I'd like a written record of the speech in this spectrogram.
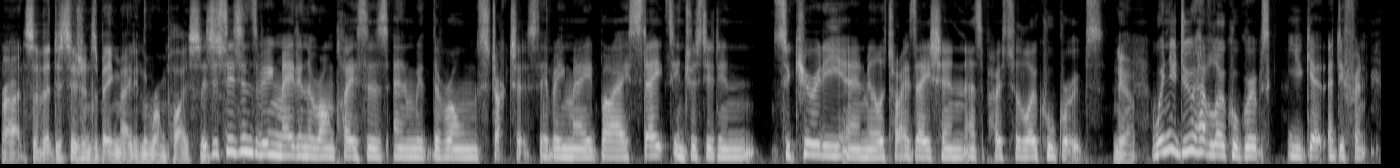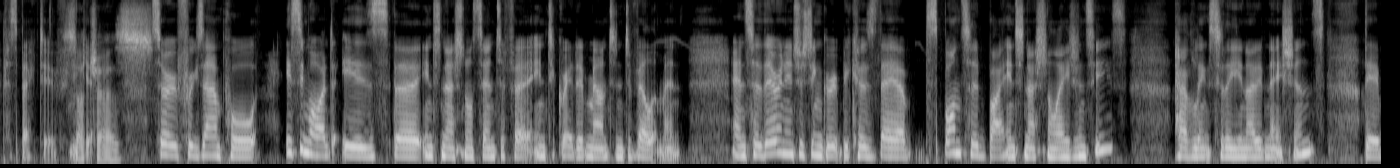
Right. So the decisions are being made in the wrong places. The decisions are being made in the wrong places and with the wrong structures. They're being made by states interested in security and militarization as opposed to local groups. Yeah. When you do have local groups, you get a different perspective. Such as. so, for example, ICIMOD is the International Centre for Integrated Mountain Development. And so they're an interesting group because they are sponsored by international agencies, have links to the United Nations. They're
